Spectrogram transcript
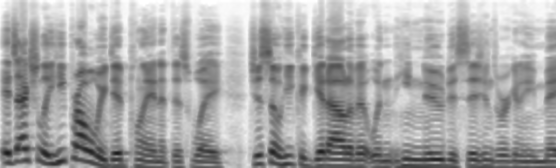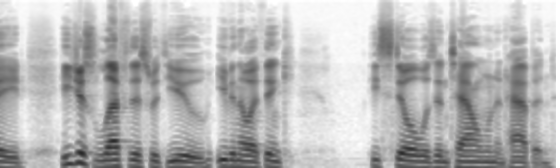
It's actually he probably did plan it this way just so he could get out of it when he knew decisions were going to be made. He just left this with you, even though I think he still was in town when it happened.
